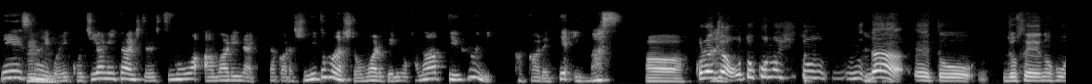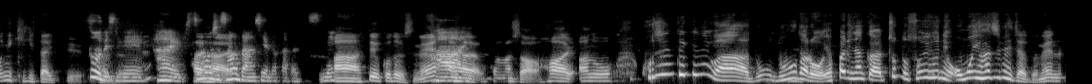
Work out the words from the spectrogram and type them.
で、最後にこちらに対しての質問はあまりない。だから趣味友達と思われているのかなっていうふうに書かれています。ああ、これはじゃあ男の人が、はい、えっ、ー、と、女性の方に聞きたいっていう、そうですね。はい。質問者さんは男性の方ですね。はいはい、ああ、ということですね。はい。はい、わ、かりました。はい。あの、個人的には、どう、どうだろう。やっぱりなんか、ちょっとそういうふうに思い始めちゃうとね、うん、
